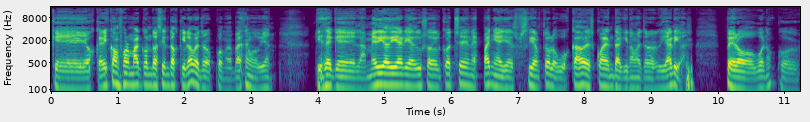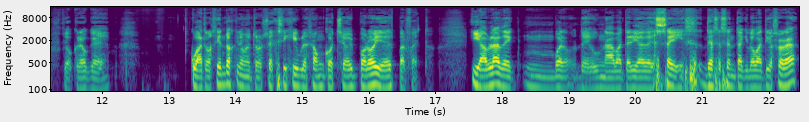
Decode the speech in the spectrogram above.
Que os queréis conformar con 200 kilómetros, pues me parece muy bien. Dice que la media diaria de uso del coche en España, y es cierto, lo buscado es 40 kilómetros diarios. Pero bueno, pues yo creo que 400 kilómetros exigibles a un coche hoy por hoy es perfecto. Y habla de, mm, bueno, de una batería de 6, de 60 kilovatios hora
